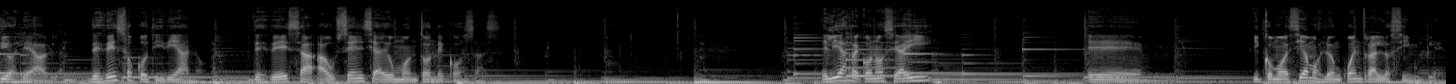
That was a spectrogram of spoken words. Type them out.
Dios le habla, desde eso cotidiano desde esa ausencia de un montón de cosas. Elías reconoce ahí eh, y como decíamos lo encuentra en lo simple.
